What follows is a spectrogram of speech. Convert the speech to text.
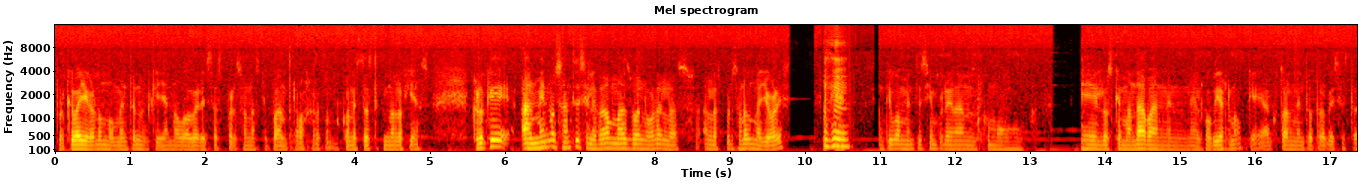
porque va a llegar un momento en el que ya no va a haber esas personas que puedan trabajar con, con estas tecnologías creo que al menos antes se le daba más valor a las a las personas mayores porque antiguamente siempre eran como eh, los que mandaban en el gobierno, que actualmente otra vez está,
